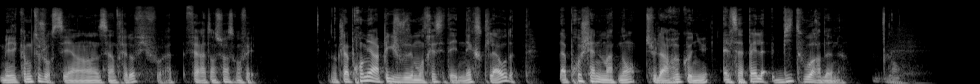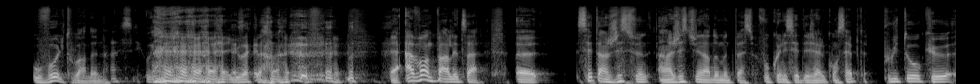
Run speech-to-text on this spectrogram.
Mais comme toujours, c'est un, c'est un trade-off, il faut faire attention à ce qu'on fait. Donc la première appli que je vous ai montrée, c'était Nextcloud. La prochaine maintenant, tu l'as reconnue, elle s'appelle Bitwarden. Non. Ou Vaultwarden. Ah, c'est oui. Exactement. Avant de parler de ça, euh, c'est un, gestion- un gestionnaire de mots de passe. Vous connaissez déjà le concept. Plutôt que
